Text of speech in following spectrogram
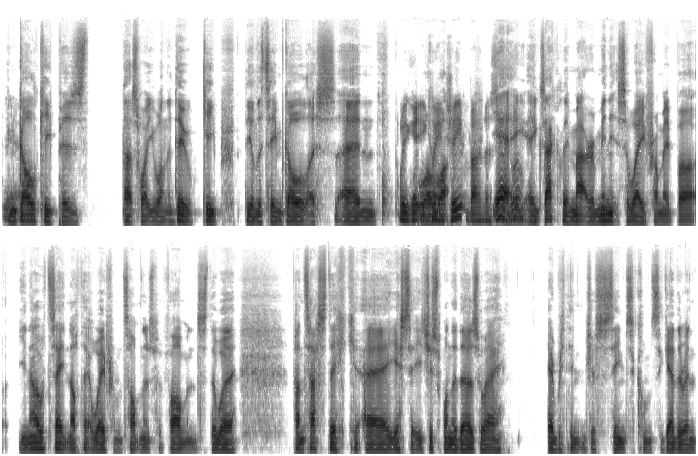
yeah. and goalkeepers, that's what you want to do: keep the other team goalless, and we get your well, clean sheet bonus. Yeah, well. exactly. Matter of minutes away from it, but you know, take nothing away from Tottenham's performance. They were fantastic uh, yesterday. It's just one of those where everything just seems to come together. And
